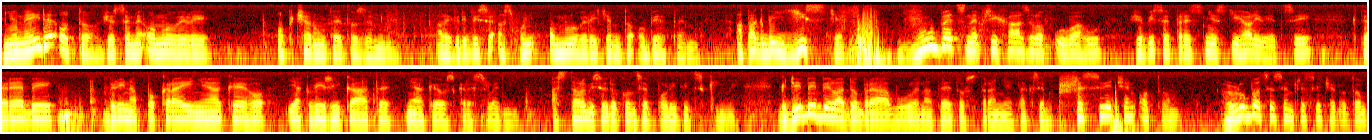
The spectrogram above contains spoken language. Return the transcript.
Mně nejde o to, že se neomluvili občanům této země, ale kdyby se aspoň omluvili těmto obětem. A pak by jistě vůbec nepřicházelo v úvahu, že by se trestně stíhaly věci, které by byly na pokraji nějakého, jak vy říkáte, nějakého zkreslení. A staly by se dokonce politickými. Kdyby byla dobrá vůle na této straně, tak jsem přesvědčen o tom, Hluboce jsem přesvědčen o tom,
